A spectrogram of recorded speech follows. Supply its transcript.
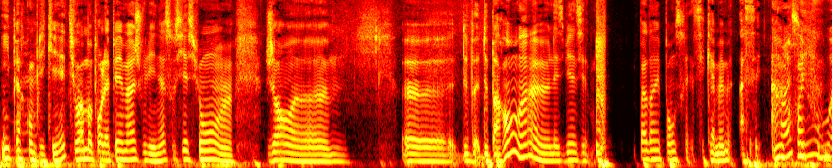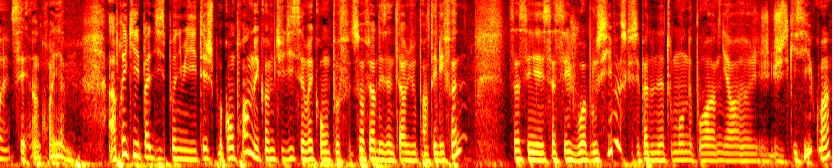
hyper compliqué. Tu vois, moi, pour la PMA, je voulais une association, euh, genre, euh, euh, de, de parents, hein, euh, lesbiennes, pas de réponse. C'est quand même assez incroyable. c'est ouais. Incroyable. Après qu'il n'y ait pas de disponibilité, je peux comprendre, mais comme tu dis, c'est vrai qu'on peut soit faire des interviews par téléphone. Ça, c'est ça c'est jouable aussi parce que c'est pas donné à tout le monde de pouvoir venir euh, jusqu'ici, quoi.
